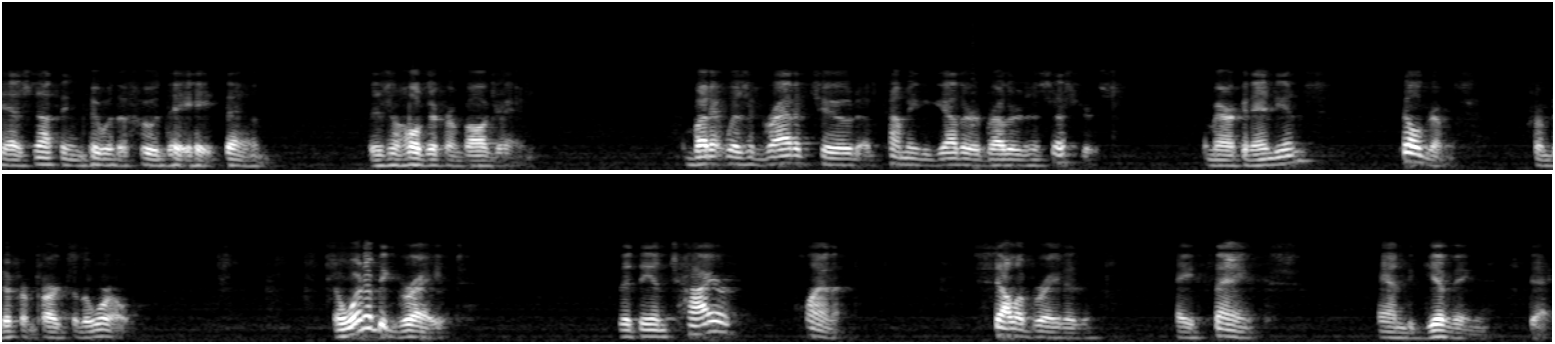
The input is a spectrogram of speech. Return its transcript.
has nothing to do with the food they ate then. There's a whole different ballgame. But it was a gratitude of coming together, brothers and sisters, American Indians, Pilgrims from different parts of the world. And wouldn't it be great that the entire planet celebrated a thanks and giving day?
